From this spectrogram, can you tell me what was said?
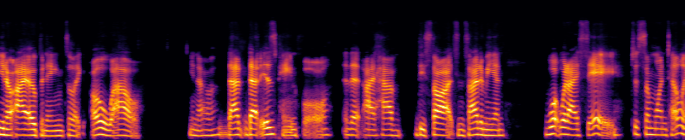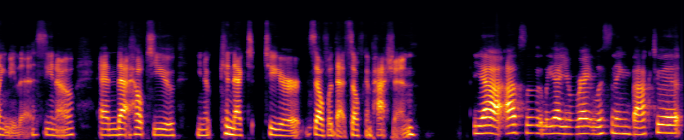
you know, eye opening to like, oh, wow, you know, that that is painful and that I have these thoughts inside of me and what would I say to someone telling me this, you know? And that helps you, you know, connect to yourself with that self-compassion. Yeah, absolutely. Yeah, you're right. Listening back to it,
